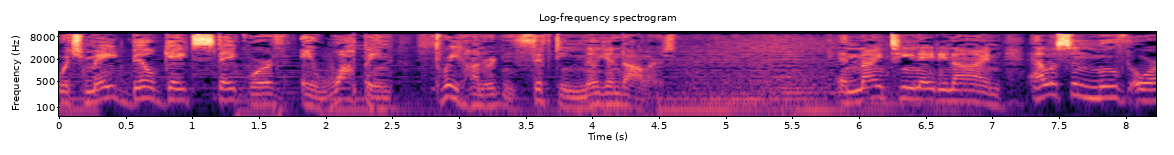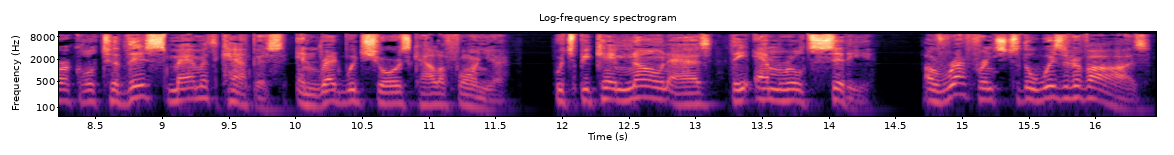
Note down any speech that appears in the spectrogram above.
which made Bill Gates' stake worth a whopping $350 million. In 1989, Ellison moved Oracle to this mammoth campus in Redwood Shores, California, which became known as the Emerald City, a reference to the Wizard of Oz,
